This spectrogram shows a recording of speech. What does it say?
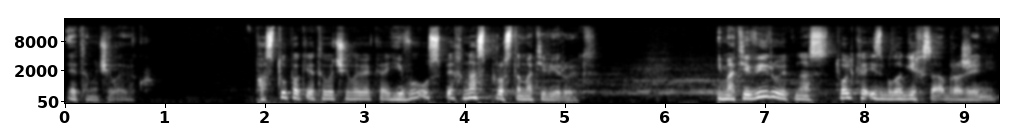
этому человеку. Поступок этого человека, его успех нас просто мотивирует – и мотивирует нас только из благих соображений,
